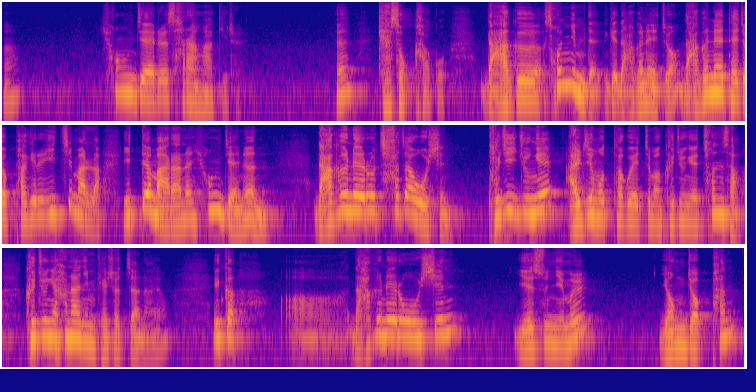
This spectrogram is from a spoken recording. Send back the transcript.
어? 형제를 사랑하기를. 예? 계속하고. 나그 손님들 이게 나그네죠. 나그네 대접하기를 잊지 말라. 이때 말하는 형제는 나그네로 찾아오신 부지 중에 알지 못하고 했지만 그 중에 천사 그 중에 하나님 계셨잖아요. 그러니까 어, 나그네로 오신 예수님을 영접한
